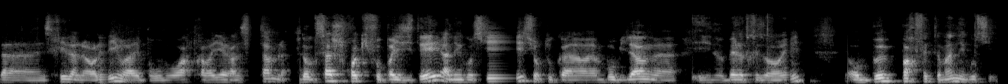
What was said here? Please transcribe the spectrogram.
inscrits dans leur livre et pour pouvoir travailler ensemble. Donc ça, je crois qu'il ne faut pas hésiter à négocier, surtout quand un beau bilan euh, et une belle trésorerie, on peut parfaitement négocier.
